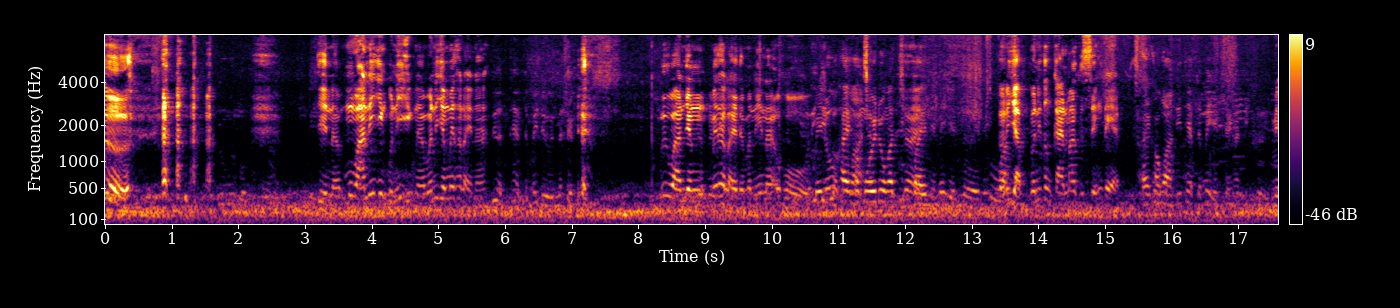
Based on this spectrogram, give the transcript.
เออเย็นนะเมื่อวานนี้ยิ่งกว่านี้อีกนะ วันนี้ยังไม่เท่าไหร่นะ เลือดแทบจะไม่เดินนะเมื่อวานยังไม่เท่าไหร่แต่วันนี้นะโอ้โหไม่รู้ใครขโมยดวงอาทิตย์ไปนี่ไม่เห็นเลยนี่วันนี้อยากวันนี้ต้องการมากคือเสียงแดดใครเมื่เขาอวานนี้แทบจะไม่เห็นแสงอาทิตย์เลยมี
